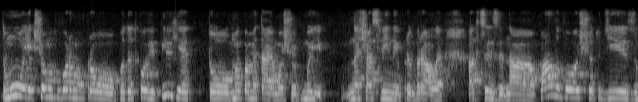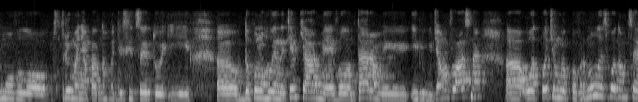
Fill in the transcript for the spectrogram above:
тому якщо ми говоримо про податкові пільги, то ми пам'ятаємо, що ми. На час війни прибирали акцизи на паливо, що тоді зумовило стримання певного дефіциту, і е, допомогли не тільки армії, а й волонтерам і, і людям. Власне, е, от потім ми повернули згодом цей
